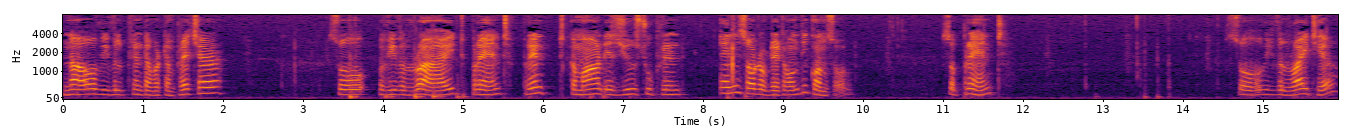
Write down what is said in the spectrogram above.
Now we will print our temperature. So we will write print. Print command is used to print any sort of data on the console. So print. So we will write here.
